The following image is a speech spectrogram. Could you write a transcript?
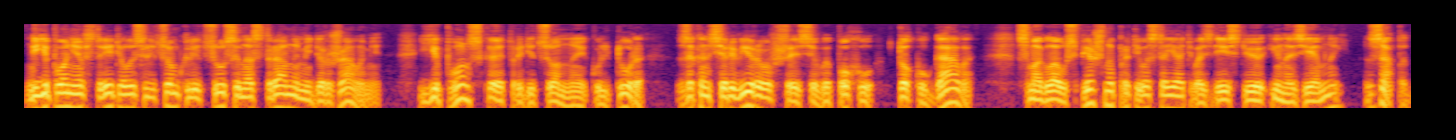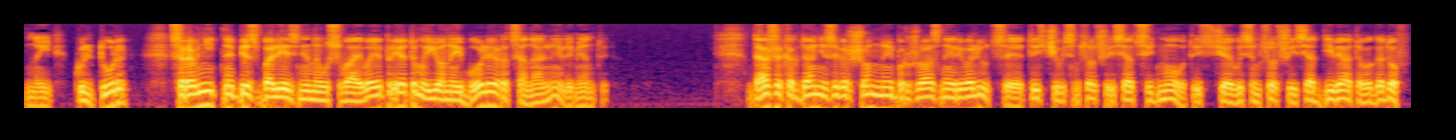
Япония встретилась лицом к лицу с иностранными державами, японская традиционная культура, законсервировавшаяся в эпоху Токугава, смогла успешно противостоять воздействию иноземной, западной культуры сравнительно безболезненно усваивая при этом ее наиболее рациональные элементы. Даже когда незавершенная буржуазная революция 1867-1869 годов,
